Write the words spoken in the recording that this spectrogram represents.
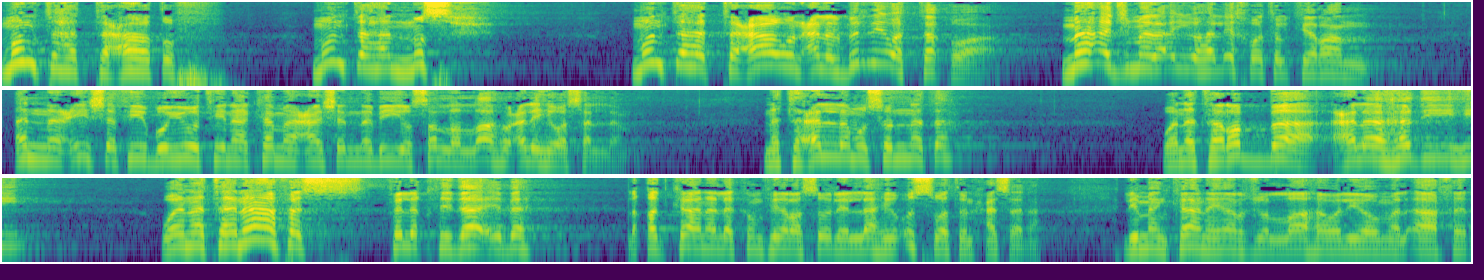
منتهى التعاطف منتهى النصح منتهى التعاون على البر والتقوى. ما أجمل أيها الإخوة الكرام أن نعيش في بيوتنا كما عاش النبي صلى الله عليه وسلم. نتعلم سنته ونتربى على هديه ونتنافس في الاقتداء به. لقد كان لكم في رسول الله أسوة حسنة. لمن كان يرجو الله واليوم الآخر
